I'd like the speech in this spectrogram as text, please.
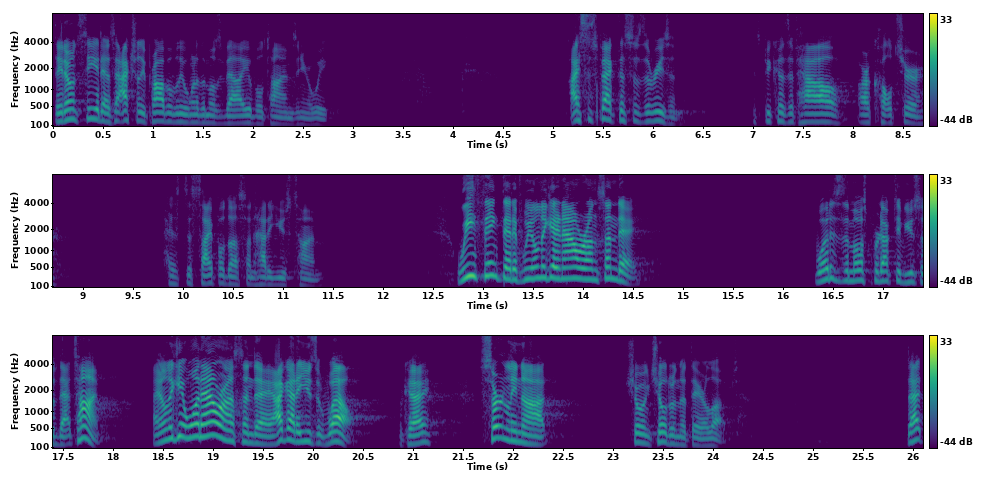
They don't see it as actually probably one of the most valuable times in your week. I suspect this is the reason. It's because of how our culture has discipled us on how to use time. We think that if we only get an hour on Sunday, what is the most productive use of that time? I only get one hour on Sunday. I got to use it well, okay? Certainly not showing children that they are loved. That,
